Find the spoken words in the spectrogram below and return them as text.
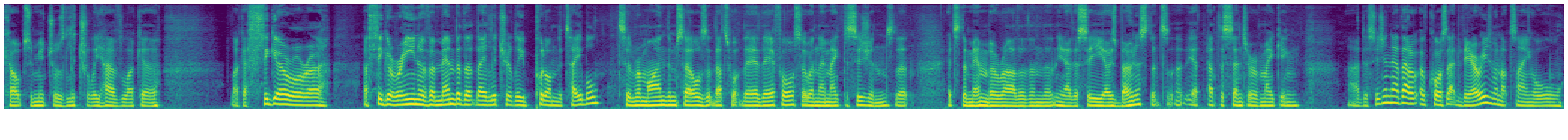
co-ops and mutuals literally have like a like a figure or a a figurine of a member that they literally put on the table to remind themselves that that's what they're there for. So when they make decisions, that it's the member rather than the you know the CEO's bonus that's uh, at, at the centre of making a decision. Now that of course that varies. We're not saying all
